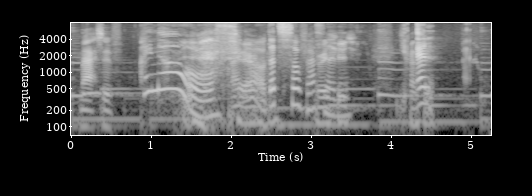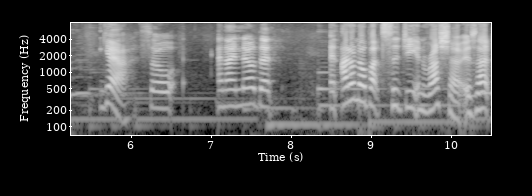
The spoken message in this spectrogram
massive. I know. Yes, I know. That's so Very fascinating. huge. And yeah, so, and I know that, and I don't know about Tzu Chi in Russia. Is that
